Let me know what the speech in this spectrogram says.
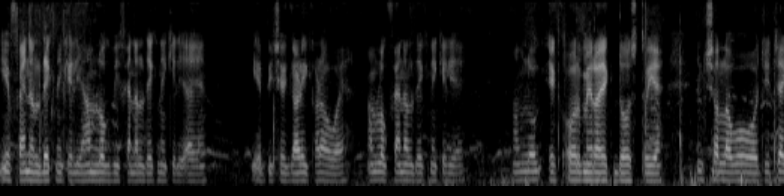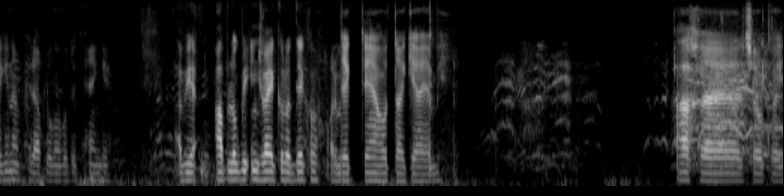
ये फाइनल देखने के लिए, हम लोग भी फाइनल देखने के लिए आए हैं। ये पीछे गाड़ी खड़ा हुआ है। हम लोग फाइनल देखने के लिए आए हम लोग एक और मेरा एक दोस्त हुई है इंशाल्लाह वो जीत जाएगी ना, फिर आप लोगों को दिखाएँगे। अभी आप लोग भी इंजॉय करो, देखो और देखते हैं होता क्या है अभी। आखिर चौकई।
